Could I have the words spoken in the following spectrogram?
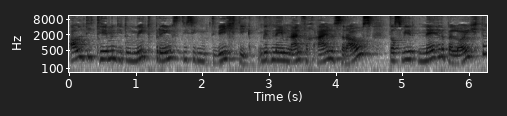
all die Themen, die du mitbringst, die sind wichtig. Wir nehmen einfach eines raus, das wir näher beleuchten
